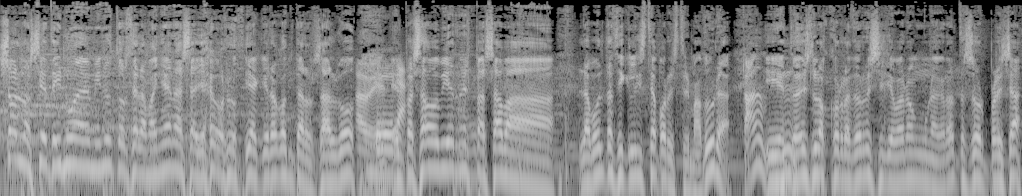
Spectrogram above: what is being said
Son las 7 y 9 minutos de la mañana, Sayago Lucía, quiero contaros algo. A ver. El pasado viernes pasaba la Vuelta Ciclista por Extremadura Ah, y entonces los corredores se llevaron una grata sorpresa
